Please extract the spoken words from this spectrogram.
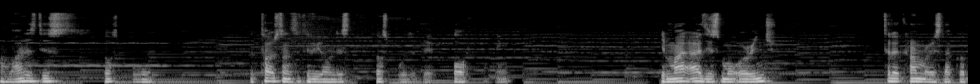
And why does this Dusk Ball the touch sensitivity on this Dusk Ball is a bit off I think. In my eyes it's more orange. To the camera it's like a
